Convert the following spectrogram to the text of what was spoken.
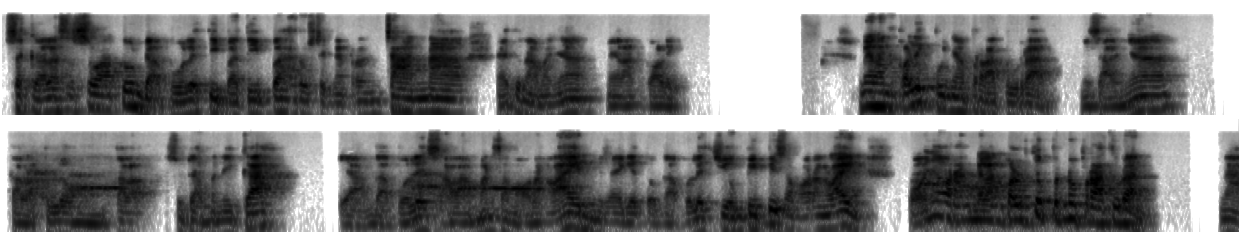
segala sesuatu tidak boleh tiba-tiba harus dengan rencana. Nah itu namanya melankolik. Melankolik punya peraturan. Misalnya kalau belum kalau sudah menikah ya nggak boleh salaman sama orang lain misalnya gitu. Nggak boleh cium pipi sama orang lain. Pokoknya orang melankolik itu penuh peraturan. Nah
